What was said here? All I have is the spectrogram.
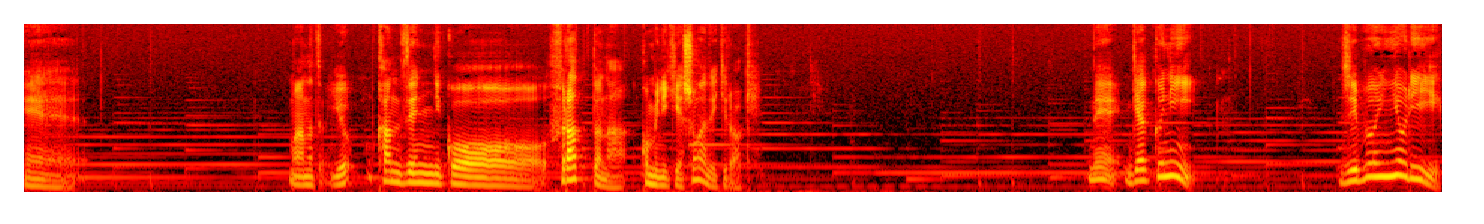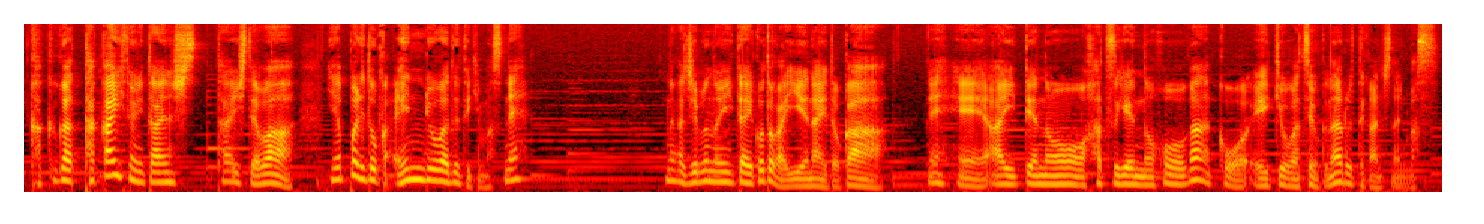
えー、まあ、なんてよ完全にこう、フラットなコミュニケーションができるわけ。で、逆に、自分より格が高い人に対しては、やっぱりどっか遠慮が出てきますね。なんか自分の言いたいことが言えないとか、ねえー、相手の発言の方がこう影響が強くなるって感じになります。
